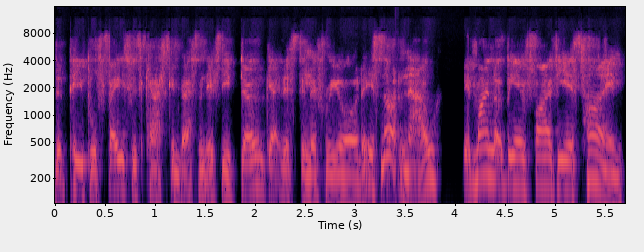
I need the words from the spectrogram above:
that people face with cask investment if they don't get this delivery order, it's not now. It might not be in five years' time.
